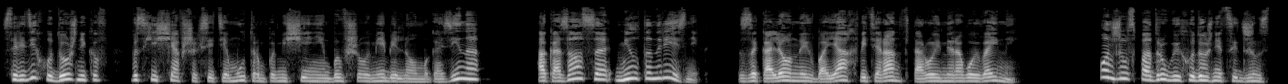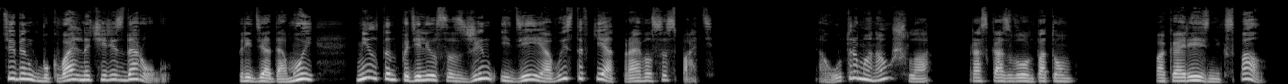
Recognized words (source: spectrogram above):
среди художников, восхищавшихся тем утром помещением бывшего мебельного магазина, оказался Милтон Резник, закаленный в боях ветеран Второй мировой войны. Он жил с подругой художницей Джин Стюбинг буквально через дорогу. Придя домой, Милтон поделился с Джин идеей о выставке и отправился спать. А утром она ушла, рассказывал он потом. Пока резник спал,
